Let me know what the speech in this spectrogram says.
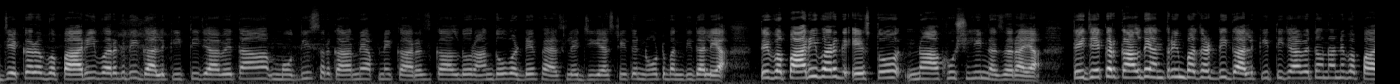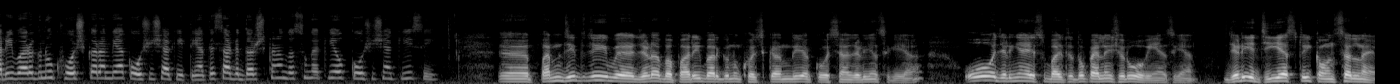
ਜੇਕਰ ਵਪਾਰੀ ਵਰਗ ਦੀ ਗੱਲ ਕੀਤੀ ਜਾਵੇ ਤਾਂ ਮੋਦੀ ਸਰਕਾਰ ਨੇ ਆਪਣੇ ਕਾਰਜਕਾਲ ਦੌਰਾਨ ਦੋ ਵੱਡੇ ਫੈਸਲੇ ਜੀਐਸਟੀ ਤੇ ਨੋਟਬੰਦੀ ਦਾ ਲਿਆ ਤੇ ਵਪਾਰੀ ਵਰਗ ਇਸ ਤੋਂ ਨਾਖੁਸ਼ ਹੀ ਨਜ਼ਰ ਆਇਆ। ਤੇ ਜੇਕਰ ਕੱਲ ਦੇ ਅੰਤਰਿਮ ਬਜਟ ਦੀ ਗੱਲ ਕੀਤੀ ਜਾਵੇ ਤਾਂ ਉਹਨਾਂ ਨੇ ਵਪਾਰੀ ਵਰਗ ਨੂੰ ਖੁਸ਼ ਕਰਨ ਦੀਆਂ ਕੋਸ਼ਿਸ਼ਾਂ ਕੀਤੀਆਂ। ਤੇ ਸਾਡੇ ਦਰਸ਼ਕਾਂ ਨੂੰ ਦੱਸੂਗਾ ਕਿ ਉਹ ਕੋਸ਼ਿਸ਼ਾਂ ਕੀ ਸੀ? ਪਰਮਜੀਤ ਜੀ ਜਿਹੜਾ ਵਪਾਰੀ ਵਰਗ ਨੂੰ ਖੁਸ਼ ਕਰਨ ਦੀਆਂ ਕੋਸ਼ਿਸ਼ਾਂ ਜਿਹੜੀਆਂ ਸੀਗੀਆਂ, ਉਹ ਜਿਹੜੀਆਂ ਇਸ ਬਜਟ ਤੋਂ ਪਹਿਲਾਂ ਹੀ ਸ਼ੁਰੂ ਹੋ ਗਈਆਂ ਸੀਗੀਆਂ। ਜਿਹੜੀ ਜੀਐਸਟੀ ਕੌਂਸਲ ਨੇ,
